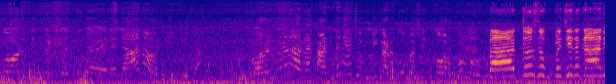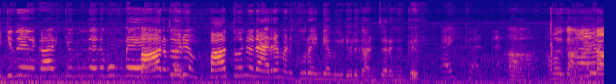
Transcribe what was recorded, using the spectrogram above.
കോടതി ഇങ്ങോട്ട് എത്തുന്ന വരെ ഞാൻ ഉറങ്ങിയിട്ടില്ല ഉറങ്ങുന്ന പറഞ്ഞാൽ കണ്ണിങ്ങനെ ചുമ്മി കിടക്കും പക്ഷെ എനിക്ക് ഉറക്കം പോകും പാത്തു സുപ്പച്ചിനെ കാണിക്കുന്നതിന് കാണിക്കുന്നതിന് മുമ്പേ പാത്തൊരു പാത്തൂന് ഒരു അരമണിക്കൂർ അതിന്റെ ആ വീഡിയോയിൽ കാണിച്ചു നിങ്ങൾക്ക്. ആ നമുക്ക് കാണാം കേട്ടോ.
